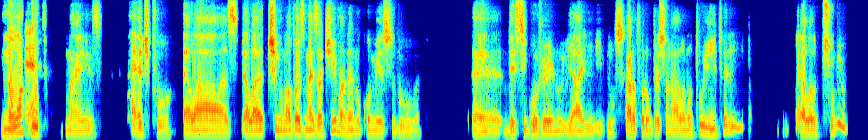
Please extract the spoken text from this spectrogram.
Não a É? culpa, mas é, tipo, ela, ela tinha uma voz mais ativa, né, no começo do, é, desse governo, e aí os caras foram pressionar ela no Twitter e ela sumiu.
